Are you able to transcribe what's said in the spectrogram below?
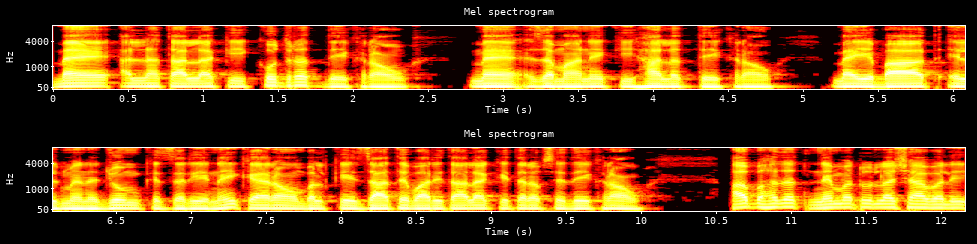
मैं अल्लाह ताला की कुदरत देख रहा हूँ, मैं ज़माने की हालत देख रहा हूँ, मैं ये बात इल्म नजुम के ज़रिए नहीं कह रहा हूँ, बल्कि ज़ात बारी ताला की तरफ़ से देख रहा हूँ। अब हज़रत नमतुल्ला शाह वली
